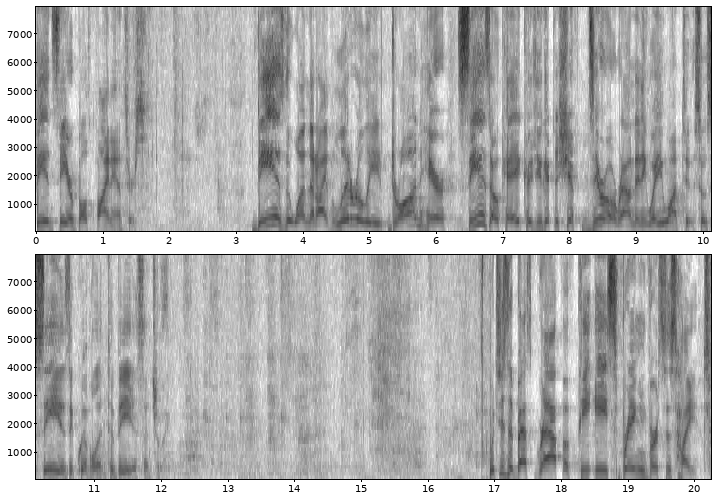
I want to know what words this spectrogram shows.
B and C are both fine answers. B is the one that I've literally drawn here. C is okay because you get to shift 0 around any way you want to. So C is equivalent to B essentially. Which is the best graph of PE spring versus height?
